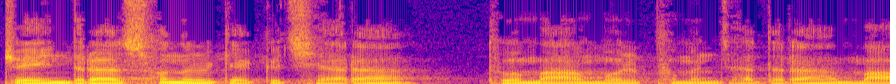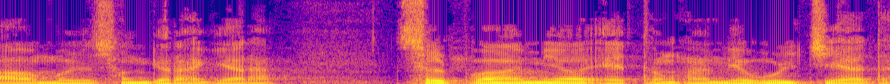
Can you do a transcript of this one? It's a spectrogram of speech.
죄인들아 손을 깨끗이 하라. 두 마음을 품은 자들아 마음을 성결하게 하라. 슬퍼하며 애통하며 울지어다.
